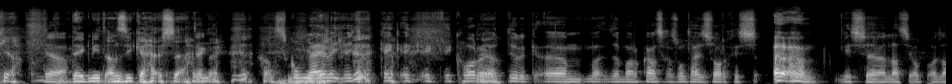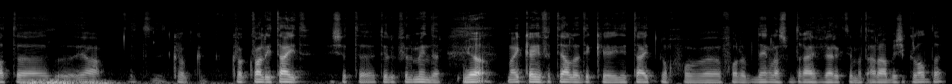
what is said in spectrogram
ja. ja. Denk niet aan ziekenhuizen. Aan, Denk- anders kom je Nee, weet, weet je, kijk, ik, ik, ik hoor Ja. natuurlijk, ehm, de Marokkaanse gezondheidszorg is, is laat ze op, laat, ja, qua, qua kwaliteit is het natuurlijk veel minder. Ja, Maar ik kan je vertellen dat ik in die tijd nog voor, voor een Nederlands bedrijf werkte met Arabische klanten.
